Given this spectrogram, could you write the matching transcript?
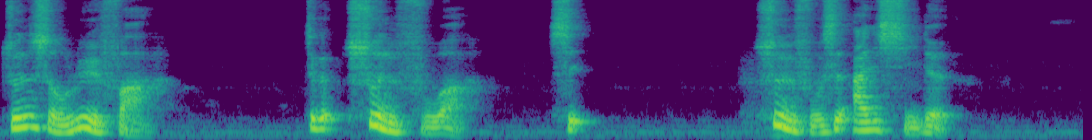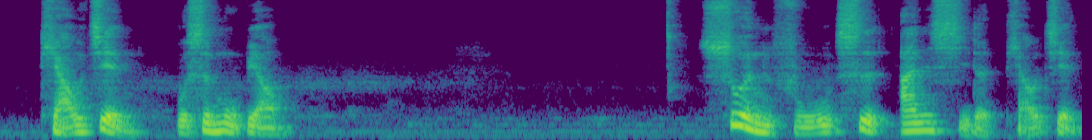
遵守律法，这个顺服啊，是顺服是安息的条件，不是目标。顺服是安息的条件，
